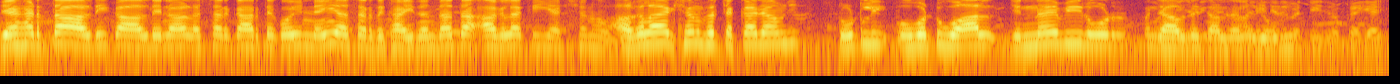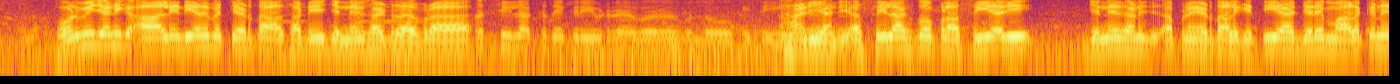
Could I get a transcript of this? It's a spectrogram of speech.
ਜੇ ਹੜਤਾਲ ਦੀ ਕਾਲ ਦੇ ਨਾਲ ਸਰਕਾਰ ਤੇ ਕੋਈ ਨਹੀਂ ਅਸਰ ਦਿਖਾਈ ਦਿੰਦਾ ਤਾਂ ਅਗਲਾ ਕੀ ਐਕਸ਼ਨ ਹੋਊਗਾ? ਅਗਲਾ ਐਕਸ਼ਨ ਫਿਰ ਚੱਕਾ ਜਾਮ ਜੀ। ਟੋਟਲੀ ਓਵਰ ਟੂ ਆਲ ਜਿੰਨੇ ਵੀ ਰੋਡ ਪੰਜਾਬ ਦੇ ਚੱਲਦੇ ਨੇ ਜੋ ਵੀ ਚੀਜ਼ ਰੁਕਿਆ ਗਿਆ ਜੀ। ਹੁਣ ਵੀ ਯਾਨੀ ਕਿ ਆਲ ਇੰਡੀਆ ਦੇ ਵਿੱਚ ਹੜਤਾਲ ਸਾਡੀ ਜਿੰਨੇ ਵੀ ਸਾਡੇ ਡਰਾਈਵਰ ਭਰਾ 80 ਲੱਖ ਦੇ ਕਰੀਬ ਡਰਾਈਵਰ ਵੱਲੋਂ ਕੀਤੀ ਹਾਂਜੀ ਹਾਂਜੀ 80 ਲੱਖ ਤੋਂ ਪਲੱਸ ਹੀ ਆ ਜੀ ਜਿੰਨੇ ਸਾਡੇ ਆਪਣੇ ਹੜਤਾਲ ਕੀਤੀ ਆ ਜਿਹੜੇ ਮਾਲਕ ਨੇ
